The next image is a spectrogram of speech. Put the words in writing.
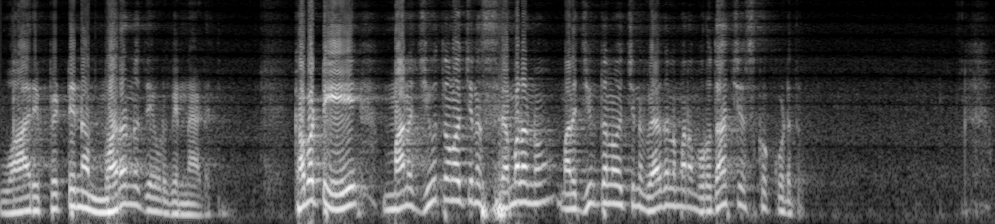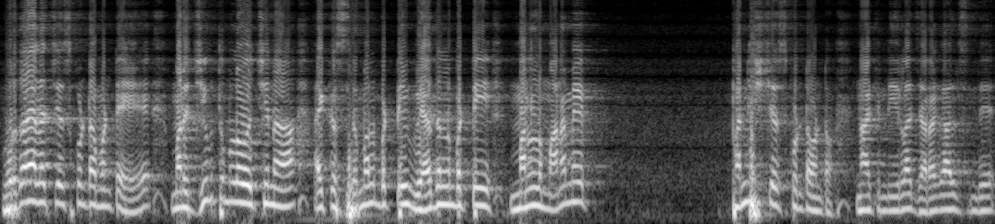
వారి పెట్టిన మొరను దేవుడు విన్నాడు. కాబట్టి మన జీవితంలో వచ్చిన శ్రమలను మన జీవితంలో వచ్చిన వేదనలు మనం వృధా చేసుకోకూడదు. వృధా ఎలా చేసుకుంటామంటే మన జీవితంలో వచ్చిన ఆ యొక్క శ్రమలను బట్టి వేదనలను బట్టి మనల్ని మనమే పనిష్ చేసుకుంటూ ఉంటాం. నాకు ఇది ఇలా జరగాల్సిందే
